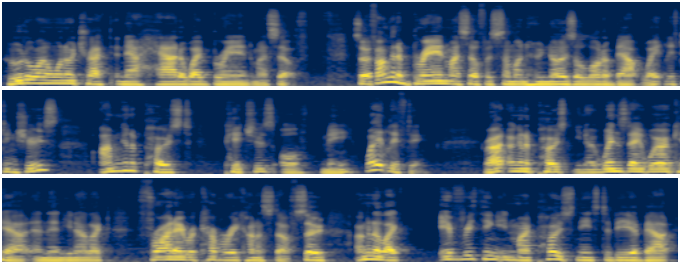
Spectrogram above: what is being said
Who do I want to attract? And now, how do I brand myself? So, if I'm going to brand myself as someone who knows a lot about weightlifting shoes, I'm going to post pictures of me weightlifting, right? I'm going to post, you know, Wednesday workout and then, you know, like Friday recovery kind of stuff. So, I'm going to like everything in my post needs to be about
